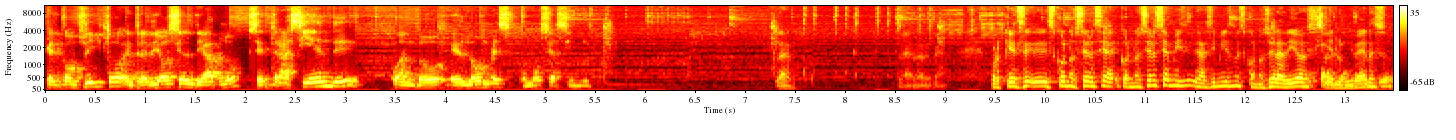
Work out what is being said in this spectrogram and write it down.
que el conflicto entre Dios y el diablo se trasciende cuando el hombre se conoce a sí mismo. Claro, claro, claro. Porque es, conocerse, conocerse a, sí mismo es conocer a Dios y el universo.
